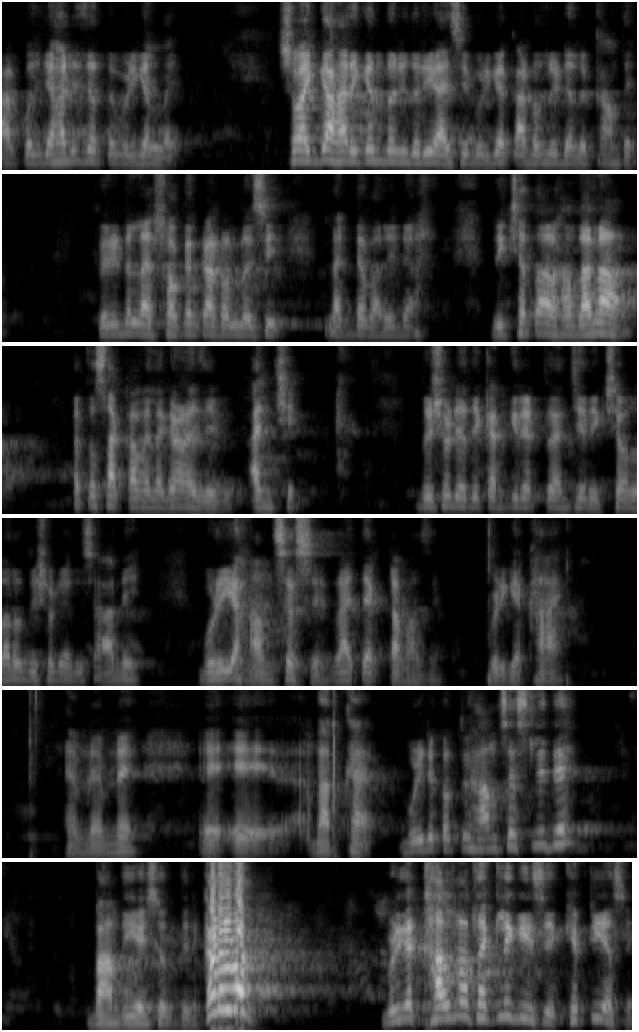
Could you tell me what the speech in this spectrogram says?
আর কলজা হারি যেত বুড়িগার লাই? সোয়াজ্ঞা হারিকেন দড়ি দড়ি আইসে বুড়িগা কাঁডল লিডালে কাঁদে। করিডা শখের কাঁডল লইছি, লাড্ডা বাড়িটা রিক্সা তো আর হাঁদা না, এত চাক্কা বেলা গাড়াই যাবে আনছে। দুশো টাকা দিয়ে কানকিরেট তো আনছে, রিক্সাওয়ালারও দুশো টাকা দিছে, আনে। বুড়িয়া হামসেছে রাত একটা বাজে। বুড়িকে খায়, এমনি এমনি ভাত খায়। বুড়িটা কত হামসেসলি দে? বাঁধি এই সব দিনে। বাং বুড়িকে খাল না থাকলে গিয়েছে খেপটি আছে।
